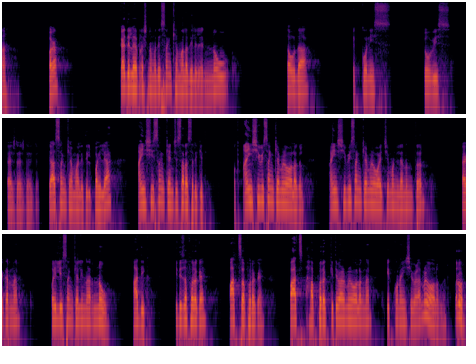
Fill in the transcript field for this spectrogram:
हां. बघा. काय दिलं आहे प्रश्नामध्ये? संख्या मला दिलेली आहे. नऊ चौदा एकोणीस चोवीस डॅश डॅश डॅश डॅश. या संख्या मालेतील पहिल्या ऐंशी संख्यांची सरासरी किती? मग ऐंशीवी संख्या मिळवावं लागेल. ऐंशीवी संख्या मिळवायची म्हणल्यानंतर काय करणार? पहिली संख्या लिहिणार नऊ. अधिक. कितीचा फरक आहे? पाचचा फरक आहे. पाच हा फरक किती वेळा मिळवावा लागणार? एकोणऐंशी वेळा मिळवावा लागणार. बरोबर?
